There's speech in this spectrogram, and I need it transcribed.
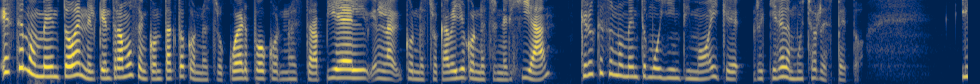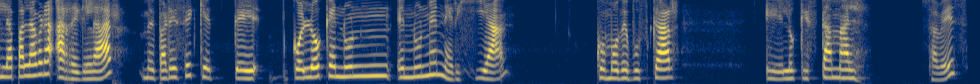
Este momento en el que entramos en contacto con nuestro cuerpo, con nuestra piel, con nuestro cabello, con nuestra energía, creo que es un momento muy íntimo y que requiere de mucho respeto. Y la palabra arreglar me parece que te coloca en, un, en una energía como de buscar eh, lo que está mal, ¿sabes?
